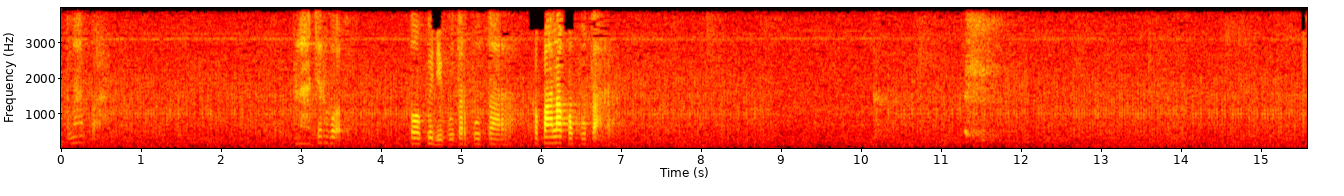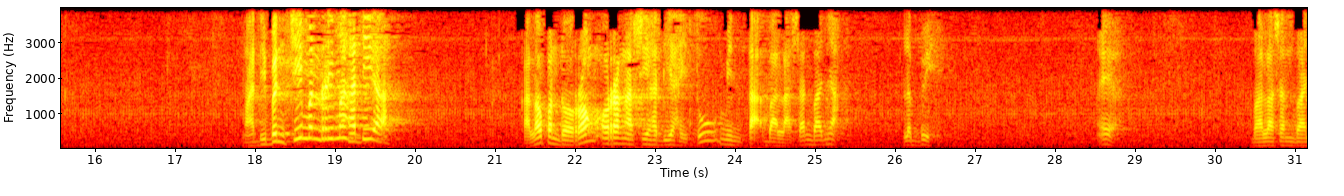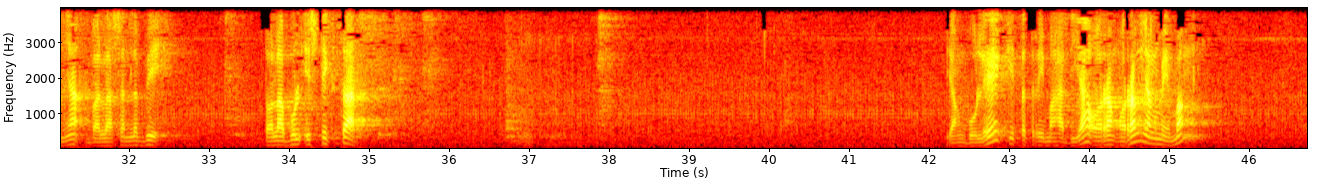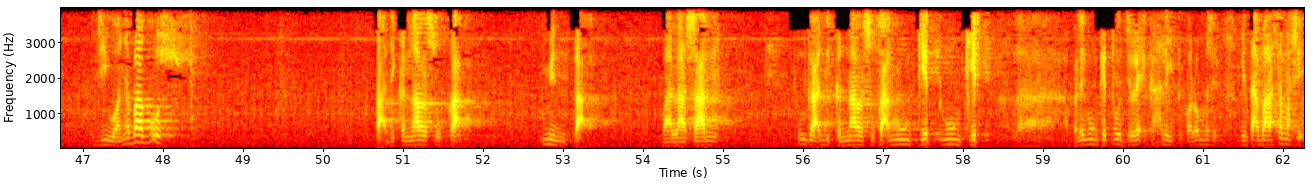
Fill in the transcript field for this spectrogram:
kenapa? Belajar kok topi diputar-putar, kepala kok putar. Nah, dibenci menerima hadiah. Kalau pendorong orang ngasih hadiah itu minta balasan banyak. Lebih. Iya. Balasan banyak, balasan lebih. Tolabul istiqsar. Yang boleh kita terima hadiah orang-orang yang memang jiwanya bagus. Tak dikenal suka minta balasan, enggak dikenal suka ngungkit-ngungkit. Lah, apalagi ngungkit tuh jelek kali itu. Kalau masih minta balasan masih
